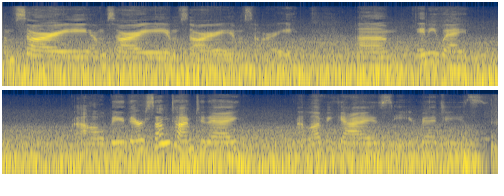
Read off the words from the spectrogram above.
I'm sorry. I'm sorry. I'm sorry. I'm sorry. Um, anyway, I'll be there sometime today. I love you guys. Eat your veggies.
